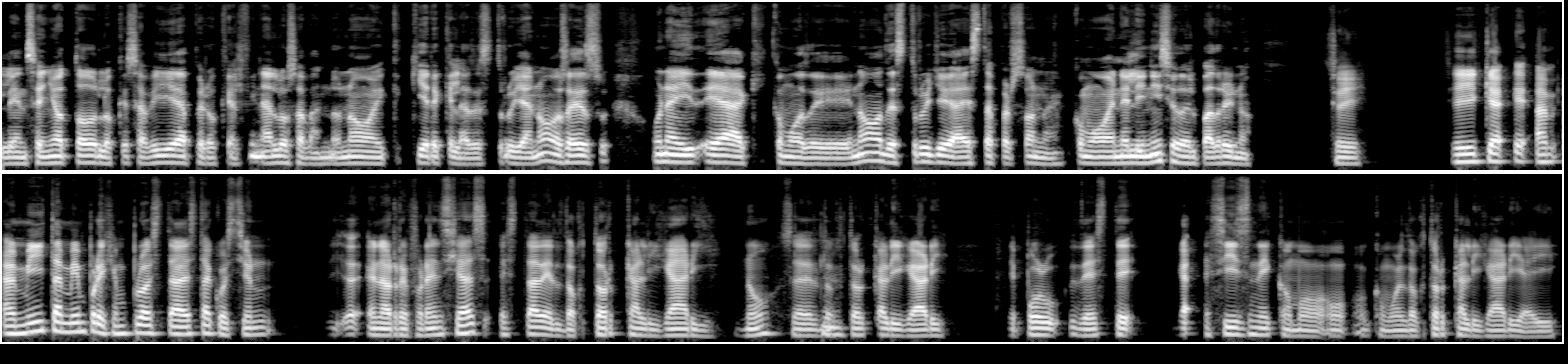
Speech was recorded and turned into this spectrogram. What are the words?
le enseñó todo lo que sabía, pero que al final los abandonó y que quiere que la destruya, ¿no? O sea, es una idea aquí como de, no, destruye a esta persona, como en el inicio del padrino. Sí. Sí, que eh, a, a mí también, por ejemplo, está esta cuestión eh, en las referencias, esta del doctor Caligari, ¿no? O sea, del Mm. doctor Caligari, de, por- de este cisne como, como el doctor Caligari ahí.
